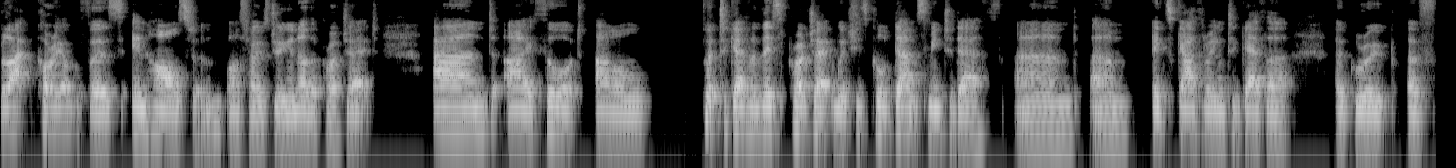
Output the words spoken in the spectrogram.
black choreographers in Harlesden whilst I was doing another project. And I thought I'll put together this project, which is called Dance Me to Death, and um, it's gathering together a group of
